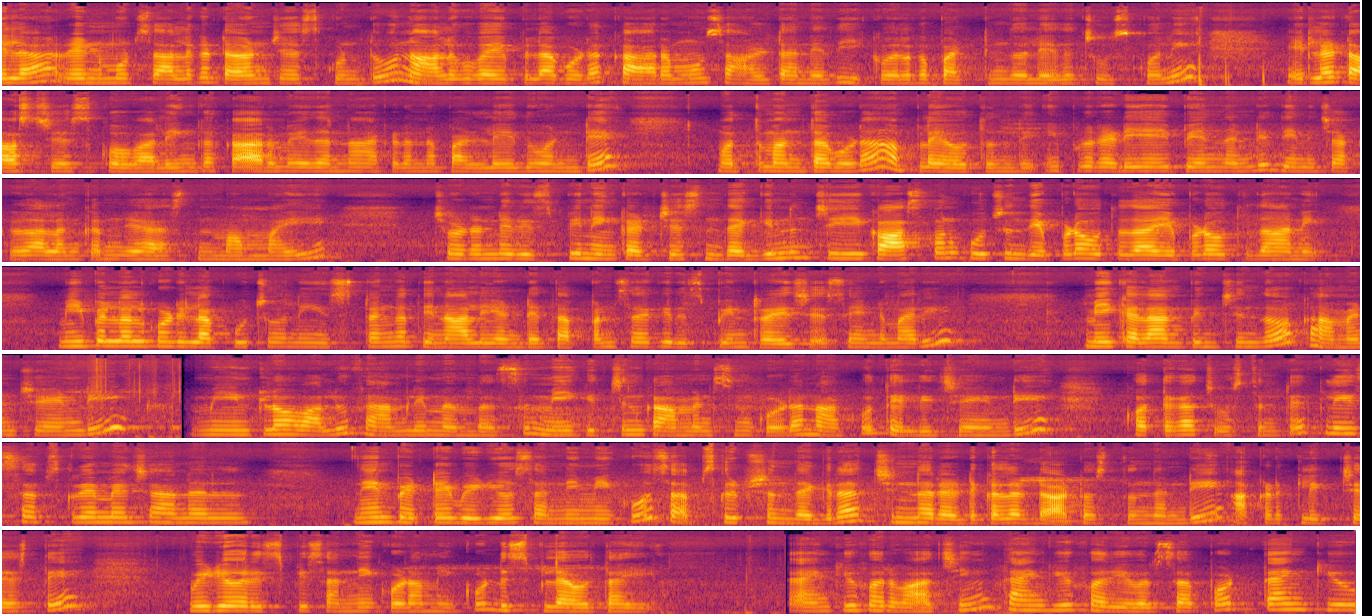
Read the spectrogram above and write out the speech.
ఇలా రెండు మూడు సార్లుగా టర్న్ చేసుకుంటూ నాలుగు వైపులా కూడా కారము సాల్ట్ అనేది ఈక్వల్గా పట్టిందో లేదో చూసుకొని ఇట్లా టాస్ చేసుకోవాలి. ఇంకా కారం ఏదన్నా ఎక్కడన్నా పడలేదు అంటే మొత్తం అంతా కూడా అప్లై అవుతుంది. ఇప్పుడు రెడీ అయిపోయిందండి. దీన్ని చక్కగా అలంకరణ చేసేస్తుంది మా అమ్మాయి. చూడండి రెసిపీ నేను కట్ చేసిన దగ్గర నుంచి కాసుకొని కూర్చుంది. ఎప్పుడవుతుందా అవుతుందా అవుతుందా అని. మీ పిల్లలు కూడా ఇలా కూర్చొని ఇష్టంగా తినాలి అంటే తప్పనిసరిగా రెసిపీని ట్రై చేసేయండి మరి. మీకు ఎలా అనిపించిందో కామెంట్ చేయండి. మీ ఇంట్లో వాళ్ళు ఫ్యామిలీ మెంబర్స్ మీకు ఇచ్చిన కామెంట్స్ని కూడా నాకు తెలియచేయండి. కొత్తగా చూస్తుంటే ప్లీజ్ సబ్స్క్రైబ్ మై ఛానల్. నేను పెట్టే వీడియోస్ అన్నీ మీకు సబ్స్క్రిప్షన్ దగ్గర చిన్న రెడ్ కలర్ డాట్ వస్తుందండి. అక్కడ క్లిక్ చేస్తే వీడియో రెసిపీస్ అన్నీ కూడా మీకు డిస్ప్లే అవుతాయి. Thank you for watching. Thank you for your support. Thank you.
